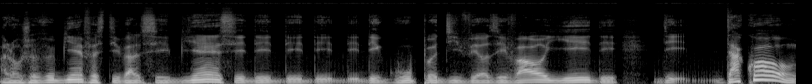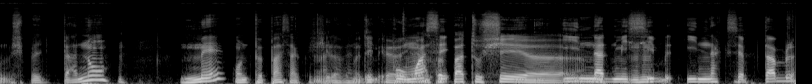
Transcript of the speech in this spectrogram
Alors je veux bien festival, c'est bien, c'est des, des, des, des, groupes divers et variés, des, des d'accord, je peux pas non, mais on ne peut pas sacrifier le 22 mai. Pour moi, c'est pas toucher euh, inadmissible, mhm. inacceptable,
